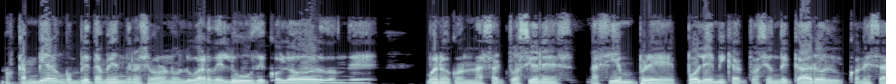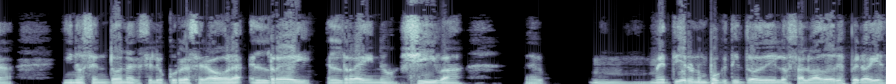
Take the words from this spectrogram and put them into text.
nos cambiaron completamente, nos llevaron a un lugar de luz, de color, donde, bueno, con las actuaciones, la siempre polémica actuación de Carol, con esa inocentona que se le ocurrió hacer ahora, el rey, el reino, Shiva, eh, metieron un poquitito de los salvadores, pero ahí es,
